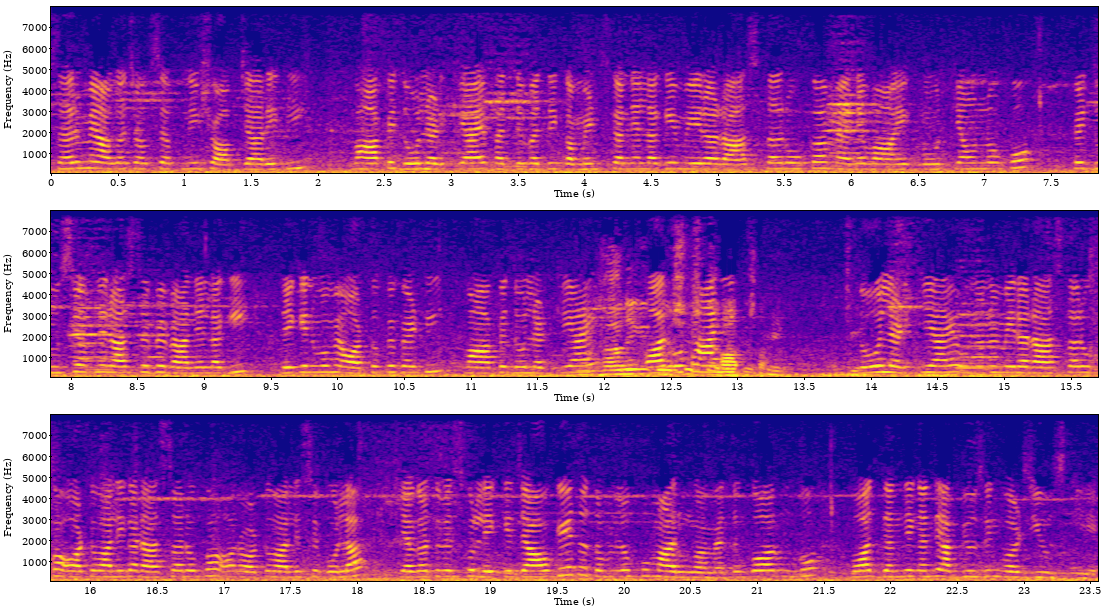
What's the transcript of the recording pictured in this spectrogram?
सर मैं आगा चौक से अपनी शॉप जा रही थी। वहाँ पे दो लड़के आए भद्दे भद्दे कमेंट्स करने लगे मेरा रास्ता रोका मैंने वहाँ इग्नोर किया उन लोगों को। फिर दूसरे अपने रास्ते पे आने लगी लेकिन वो मैं ऑटो पे बैठी वहाँ पे दो लड़के आए और उठाने दो लड़की आए उन्होंने मेरा रास्ता रोका ऑटो वाले का रास्ता रोका और ऑटो वाले से बोला कि अगर तुम इसको लेके जाओगे तो तुम लोग को मारूँगा मैं तुमको और उनको बहुत गंदे गंदे अब्यूजिंग वर्ड्स यूज़ किए।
